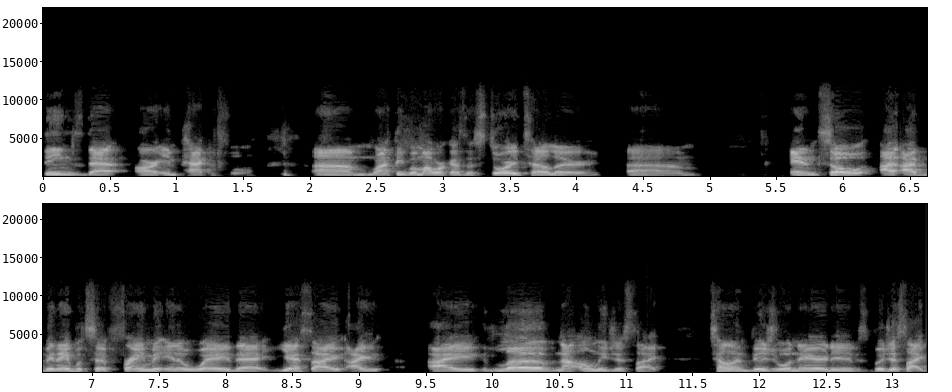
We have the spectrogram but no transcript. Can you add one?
things that are impactful. Um, when I think about my work as a storyteller, um, and so I, have been able to frame it in a way that yes, I, I I love not only just like telling visual narratives, but just like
